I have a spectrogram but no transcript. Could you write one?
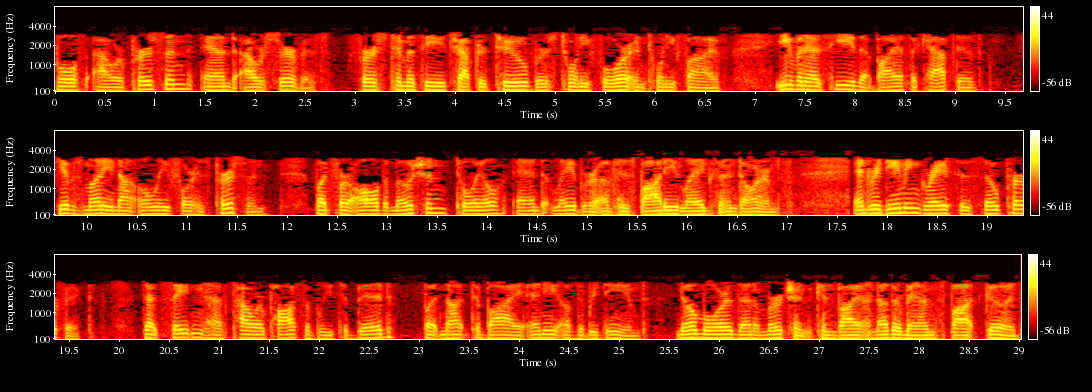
both our person and our service. 1 Timothy chapter 2 verse 24 and 25. Even as he that buyeth a captive gives money not only for his person, but for all the motion, toil, and labor of his body, legs, and arms. And redeeming grace is so perfect that Satan hath power possibly to bid, but not to buy any of the redeemed, no more than a merchant can buy another man's bought goods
